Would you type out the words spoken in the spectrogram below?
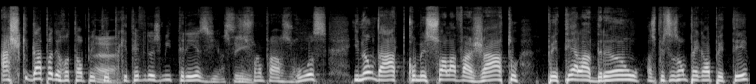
Acho que dá pra derrotar o PT, É. porque teve 2013. As Sim. pessoas foram pras ruas e não dá. Começou a Lava Jato, PT é ladrão, as pessoas vão pegar o PT.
